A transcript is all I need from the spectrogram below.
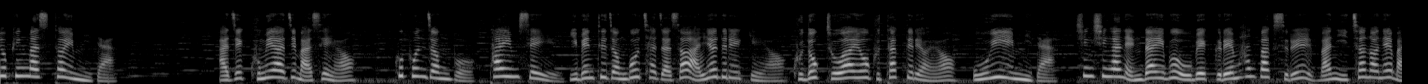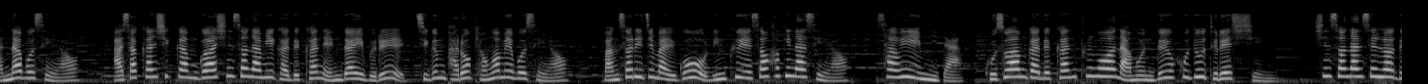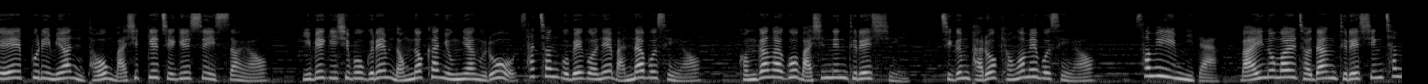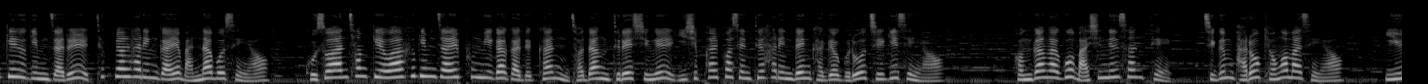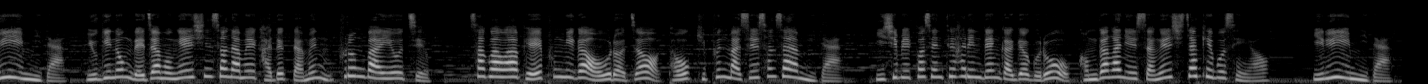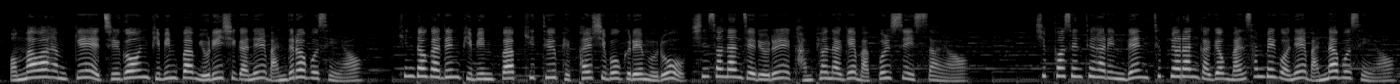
쇼핑마스터입니다. 아직 구매하지 마세요. 쿠폰 정보, 타임 세일, 이벤트 정보 찾아서 알려드릴게요. 구독, 좋아요 부탁드려요. 5위입니다. 싱싱한 엔다이브 500g 한 박스를 12,000원에 만나보세요. 아삭한 식감과 신선함이 가득한 엔다이브를 지금 바로 경험해보세요. 망설이지 말고 링크에서 확인하세요. 4위입니다. 고소함 가득한 풀무원 아몬드 호두 드레싱. 신선한 샐러드에 뿌리면 더욱 맛있게 즐길 수 있어요. 225g 넉넉한 용량으로 4,900원에 만나보세요. 건강하고 맛있는 드레싱. 지금 바로 경험해보세요. 3위입니다. 마이노멀 저당 드레싱 참깨 흑임자를 특별 할인가에 만나보세요. 고소한 참깨와 흑임자의 풍미가 가득한 저당 드레싱을 28% 할인된 가격으로 즐기세요. 건강하고 맛있는 선택. 지금 바로 경험하세요. 2위입니다. 유기농 내자몽의 신선함을 가득 담은 푸른바이오즙. 사과와 배의 풍미가 어우러져 더욱 깊은 맛을 선사합니다. 21% 할인된 가격으로 건강한 일상을 시작해보세요. 1위입니다. 엄마와 함께 즐거운 비빔밥 요리 시간을 만들어 보세요. 킨더가든 비빔밥 키트 185g으로 신선한 재료를 간편하게 맛볼 수 있어요. 10% 할인된 특별한 가격 1,300원에 만나보세요.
